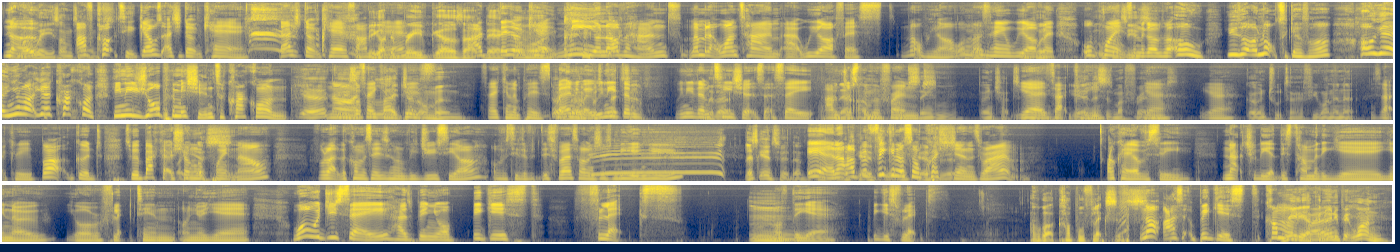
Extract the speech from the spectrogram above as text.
no, my way sometimes. I've clocked it. Girls actually don't care. they actually don't care if I'm We got there. the brave girls out I- there. they don't come care. Me, on the other hand, remember that one time at We Are Fest? Not We Are. What am I mm. saying? We All Are point-. All all points. And the guy was like, "Oh, you lot are not together." Oh yeah, and you're like, "Yeah, crack on." He needs your permission to crack on. Yeah, no, he's a taking the piss. gentleman. Taking a piss. But anyway, we need them. We need them at that. t-shirts that say, "I'm Innit? just with a friend." I'm single. Don't chat to yeah, me. exactly. Yeah, this is my friend. Yeah, yeah, Go and talk to her if you want, innit? exactly. But good. So we're back at a stronger yes. point now. I feel like the conversation is going to be juicier. Obviously, the, this first one is just me and you. Let's get into it then. Yeah, and I've been thinking of some Let's get into it. questions, right? Okay, obviously, naturally at this time of the year, you know, you're reflecting on your year. What would you say has been your biggest flex Mm. of the year? Biggest flex? I've got a couple flexes. No, I biggest. Come really, on, really? I can only pick one.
